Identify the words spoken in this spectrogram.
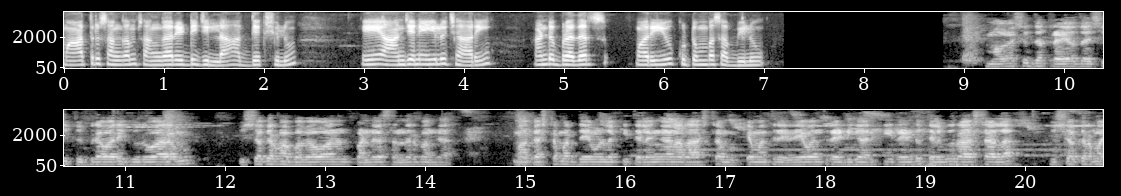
మాతృ సంఘం సంగారెడ్డి జిల్లా అధ్యక్షులు A Anjaneyulu Chari and brothers మరియు కుటుంబ సభ్యులు. మగశుద్ధ త్రయోదశి ఫిబ్రవరి గురువారం విశ్వకర్మ భగవాను పండుగ సందర్భంగా మా కస్టమర్ దేవుళ్ళకి తెలంగాణ రాష్ట్ర ముఖ్యమంత్రి రేవంత్ రెడ్డి గారికి రెండు తెలుగు రాష్ట్రాల విశ్వకర్మ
